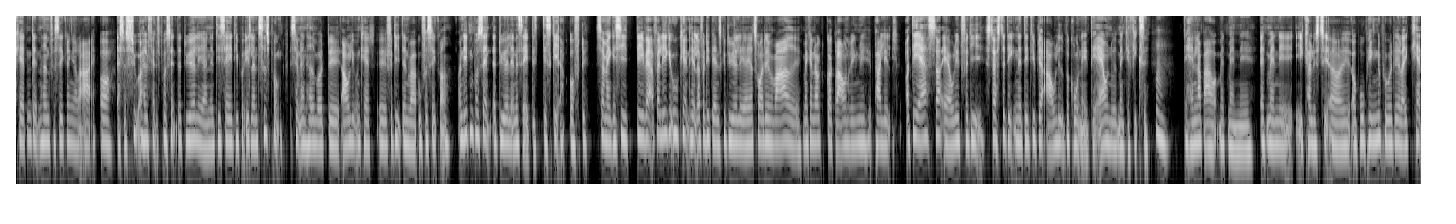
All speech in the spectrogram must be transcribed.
katten den havde en forsikring eller ej. Og altså 97 procent af dyrlægerne, de sagde, at de på et eller andet tidspunkt simpelthen havde måttet øh, aflive en kat, øh, fordi den var uforsikret. Og 19 procent af dyrlægerne sagde, at det, det sker ofte. Så man kan sige, det er i hvert fald ikke ukendt heller for de danske dyrlæger. Jeg tror, det er meget, øh, man kan nok godt drage en rimelig parallel. Og det er så ærgerligt, fordi størstedelen af det, de bliver afledt på grund af, det er jo noget, man kan fikse. Mm. Det handler bare om, at man, øh, at man øh, ikke har lyst til at, øh, at bruge pengene på det, eller ikke kan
